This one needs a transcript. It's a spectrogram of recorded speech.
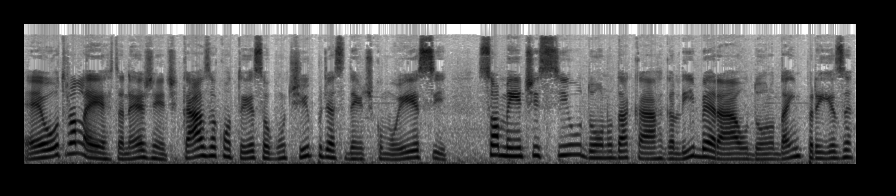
É outro alerta, né, gente? Caso aconteça algum tipo de acidente como esse, Somente se o dono da carga liberar o dono da empresa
